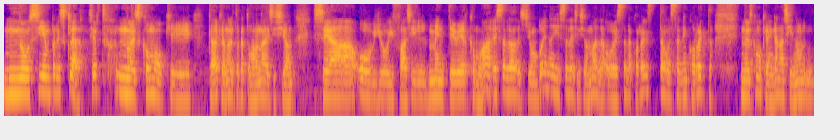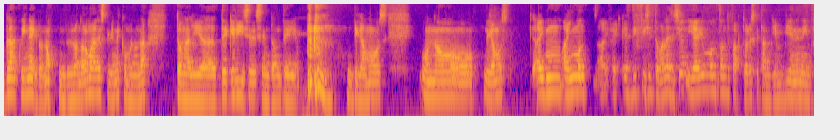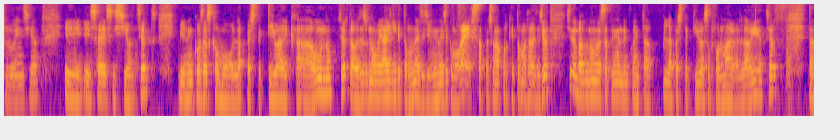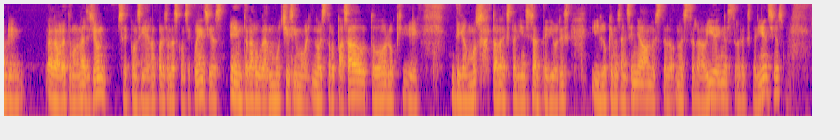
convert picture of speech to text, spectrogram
no siempre es clara, ¿cierto? No es como que cada que uno le toca tomar una decisión sea obvio y fácilmente ver como, ah, esta es la decisión buena y esta es la decisión mala, o esta es la correcta o esta es la incorrecta. No es como que vengan así en un blanco y negro, no. Lo normal es que viene como en una tonalidad de grises en donde, digamos, uno, digamos, hay, hay un, es difícil tomar la decisión y hay un montón de factores que también vienen e influencia eh, esa decisión, ¿cierto? Vienen cosas como la perspectiva de cada uno, ¿cierto? A veces uno ve a alguien que toma una decisión y uno dice como, esta persona, ¿por qué toma esa decisión? Sin embargo, uno no está teniendo en cuenta la perspectiva, su forma de ver la vida, ¿cierto? También a la hora de tomar una decisión se consideran cuáles son las consecuencias, entra a jugar muchísimo nuestro pasado, todo lo que digamos, todas las experiencias anteriores y lo que nos ha enseñado nuestra, nuestra vida y nuestras experiencias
